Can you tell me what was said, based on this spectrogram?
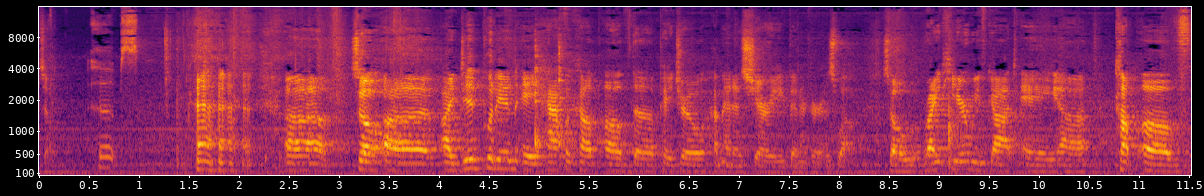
So. Oops. Uh, so uh, I did put in a half a cup of the Pedro Ximénez sherry vinegar as well. So right here we've got a uh, cup of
